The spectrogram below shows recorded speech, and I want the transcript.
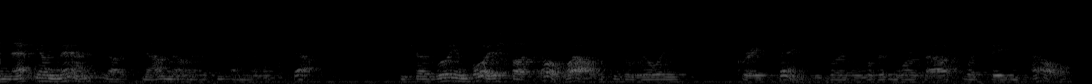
And that young man, uh, is now known as the unknown scout. Because William Boyce thought, oh, wow, this is a really great thing. He learned a little bit more about what Baden Powell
